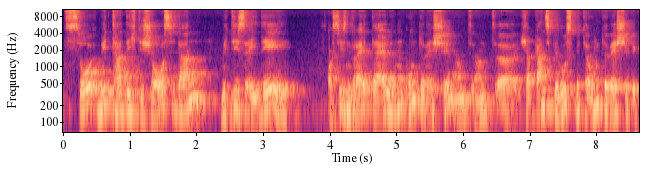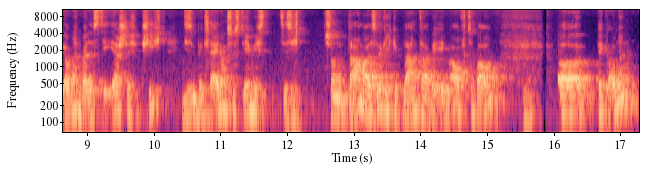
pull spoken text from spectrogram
somit hatte ich die Chance dann mit dieser Idee aus diesen drei Teilen Unterwäsche und, und äh, ich habe ganz bewusst mit der Unterwäsche begonnen, weil es die erste Schicht in diesem Bekleidungssystem ist, das ich schon damals wirklich geplant habe, eben aufzubauen, mhm. äh, begonnen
